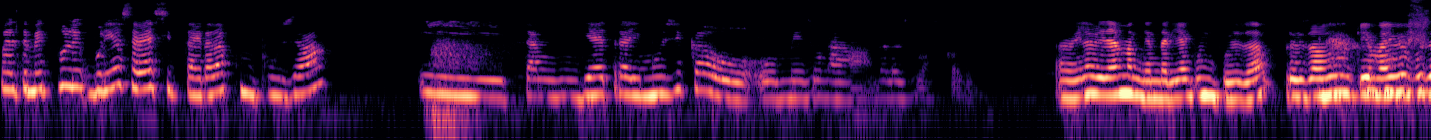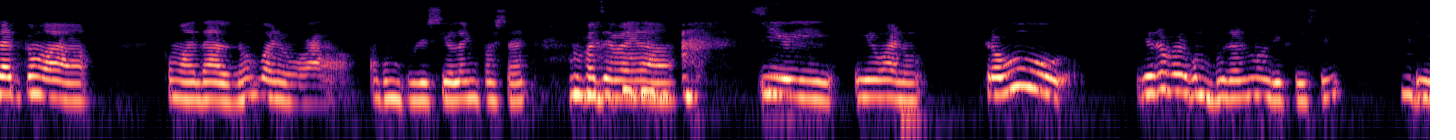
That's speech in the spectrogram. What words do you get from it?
Well, també et voli- volia saber si t'agrada composar i tant lletra i música o, o més una de les dues coses. A mi la veritat m'encantaria composar, però és una que mai m'he posat com a, com a tal, no? Bueno, a, a composició l'any passat vaig haver de... Sí. I, i, I, bueno, trobo... Jo trobo que composar és molt difícil, i...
